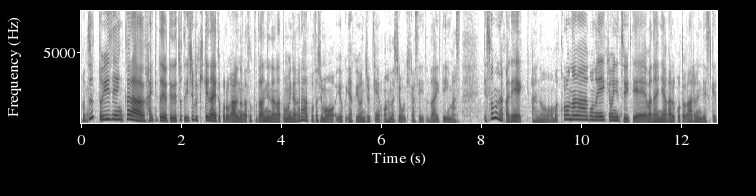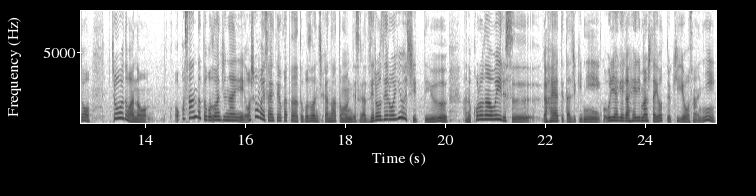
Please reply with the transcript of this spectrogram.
こうずっと以前から入ってた予定でちょっと一部聞けないところがあるのがちょっと残念だなと思いながら今年もよく約40件お話をお聞かせいただいています。でその中であの、まあ、コロナ後の影響について話題に上がることがあるんですけどちょうどあのお子さんだとご存じないお商売されている方だとご存知かなと思うんですがゼロゼロ融資っていうあのコロナウイルスが流行ってた時期に売り上げが減りましたよという企業さんに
